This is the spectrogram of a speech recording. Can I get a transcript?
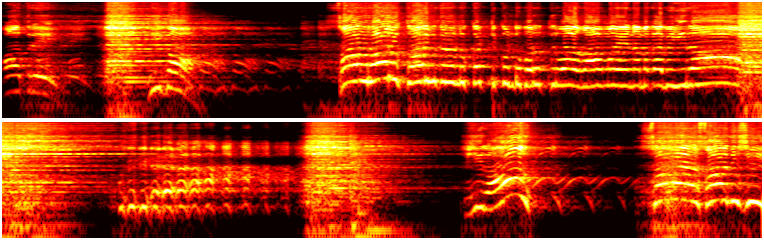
ಆದ್ರೆ ಈಗ ಸಾವಿರಾರು ಕಾರ್ಮಿಕರನ್ನು ಕಟ್ಟಿಕೊಂಡು ಬರುತ್ತಿರುವ ರಾಮಾಯಣ ಮಗ ವೀರ. ವೀರ! ಸಮಯ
